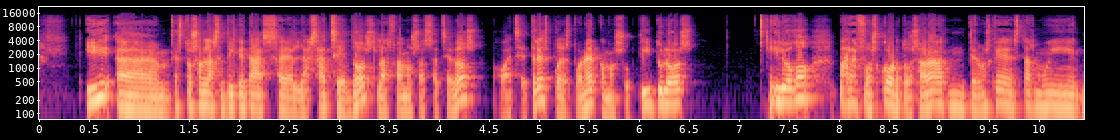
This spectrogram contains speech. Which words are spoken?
Y eh, estos son las etiquetas, eh, las H2, las famosas H2 o H3, puedes poner como subtítulos, y luego, párrafos cortos. Ahora tenemos que estar muy,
